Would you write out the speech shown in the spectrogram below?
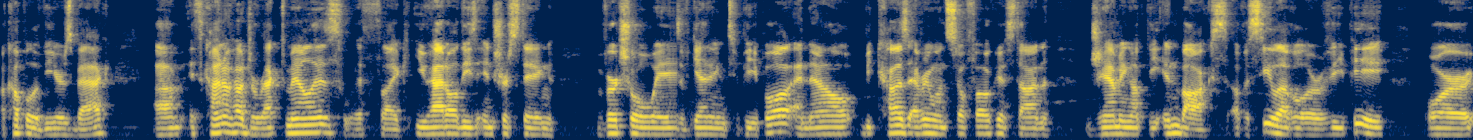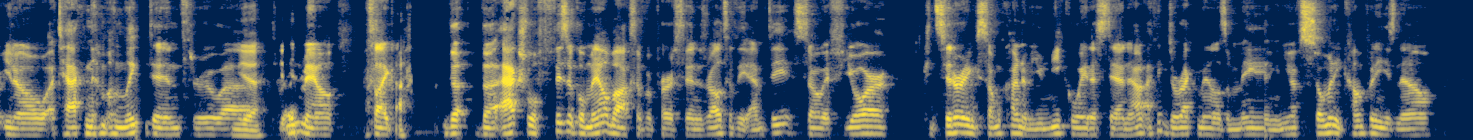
a couple of years back. Um, it's kind of how direct mail is with like you had all these interesting virtual ways of getting to people and now because everyone's so focused on jamming up the inbox of a c level or a vp or you know attacking them on linkedin through uh yeah. through InMail it's like the the actual physical mailbox of a person is relatively empty so if you're considering some kind of unique way to stand out, I think direct mail is amazing. And you have so many companies now.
